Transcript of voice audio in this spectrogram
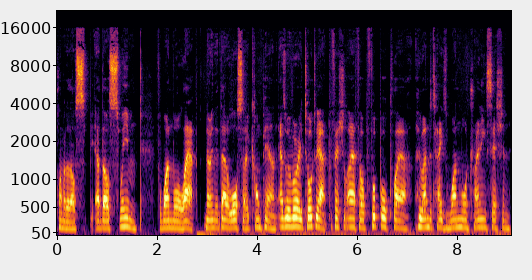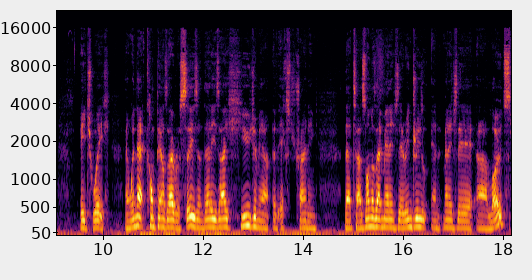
kilometre. They'll uh, they'll swim for one more lap, knowing that that'll also compound. As we've already talked about, professional AFL football player who undertakes one more training session each week, and when that compounds over a season, that is a huge amount of extra training. That uh, as long as they manage their injury and manage their uh, loads,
